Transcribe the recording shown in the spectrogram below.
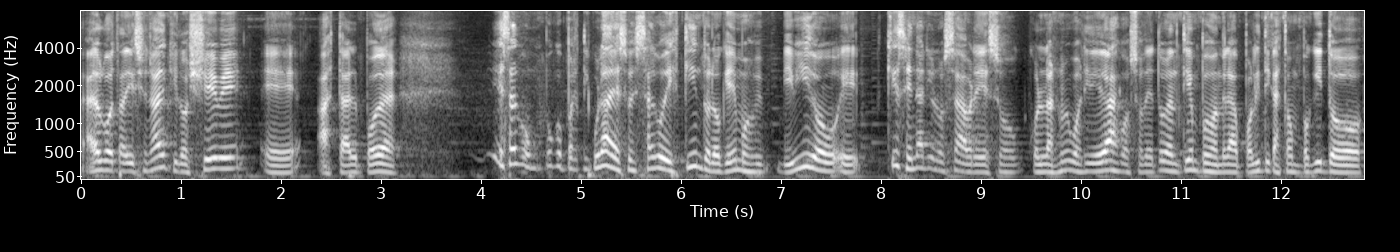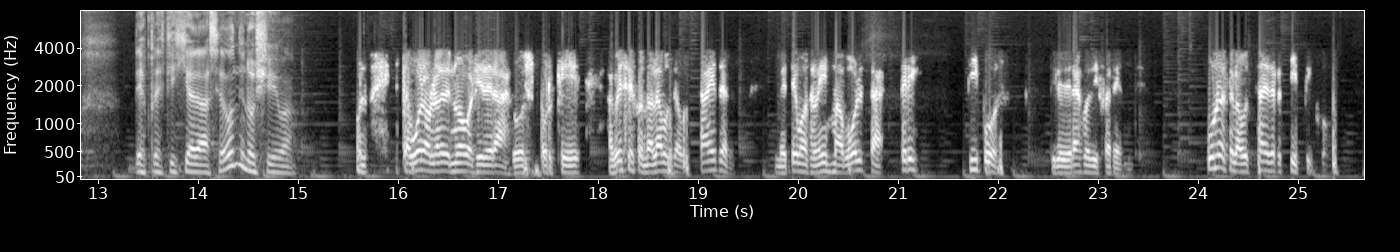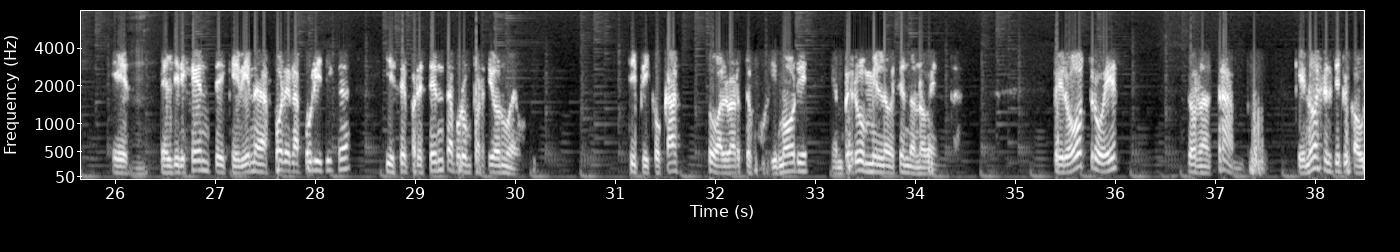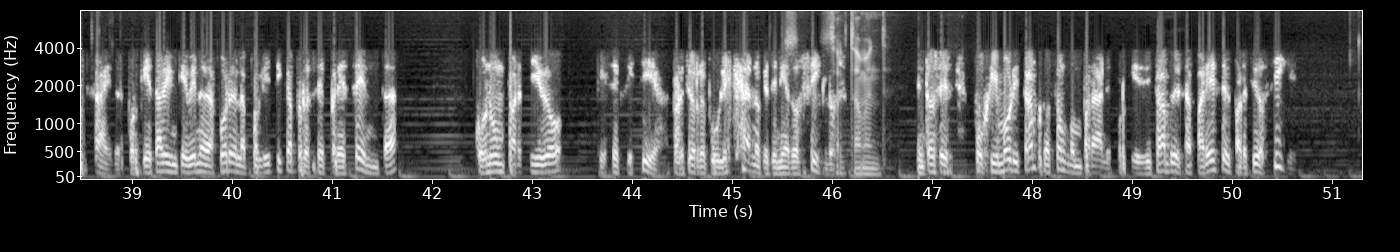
algo tradicional que los lleve eh, hasta el poder. Es algo un poco particular eso, es algo distinto a lo que hemos vivido. Eh, ¿Qué escenario nos abre eso con los nuevos liderazgos, sobre todo en tiempos donde la política está un poquito desprestigiada? ¿Hacia dónde nos lleva? Bueno, está bueno hablar de nuevos liderazgos porque a veces cuando hablamos de outsiders metemos en la misma bolsa tres tipos de liderazgo diferentes. Uno es el outsider típico, es el dirigente que viene de afuera de la política y se presenta por un partido nuevo. Típico caso Alberto Fujimori en Perú en 1990. Pero otro es Donald Trump, que no es el típico outsider, porque es alguien que viene de afuera de la política, pero se presenta con un partido que se existía, el Partido Republicano, que tenía dos siglos. Exactamente. Entonces, Fujimori y Trump no son comparables, porque si Trump desaparece, el partido sigue.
